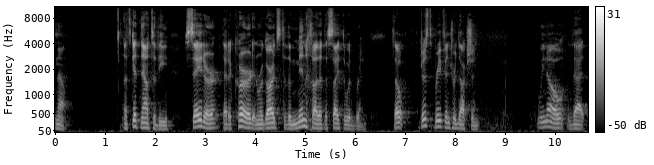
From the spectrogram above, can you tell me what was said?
Now, let's get now to the Seder that occurred in regards to the mincha that the Saita would bring. So, just a brief introduction. We know that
